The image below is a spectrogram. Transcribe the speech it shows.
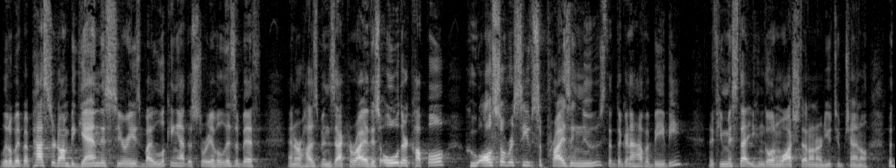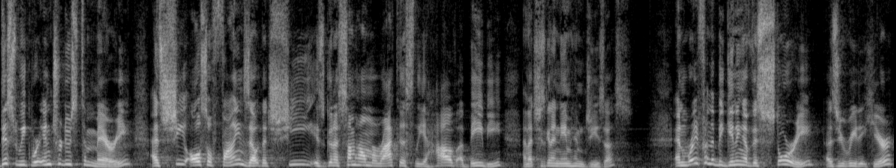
a little bit, but Pastor Don began this series by looking at the story of Elizabeth and her husband Zechariah, this older couple who also received surprising news that they're going to have a baby. And if you missed that, you can go and watch that on our YouTube channel. But this week, we're introduced to Mary as she also finds out that she is going to somehow miraculously have a baby and that she's going to name him Jesus. And right from the beginning of this story, as you read it here,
